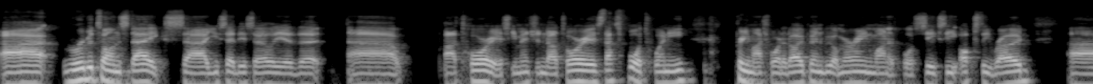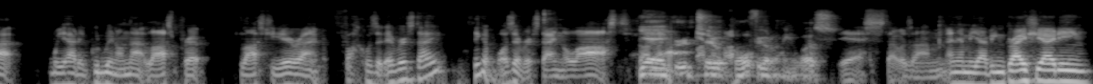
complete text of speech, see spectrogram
Uh, Rubiton Stakes. Uh, you said this earlier that uh, Artorias. You mentioned Artorias. That's 420. Pretty much what it opened. We got Marine one at 460. Oxley Road. Uh, we had a good win on that last prep last year. Right? Fuck, was it Everest Day? I think it was Everest Day in the last. Yeah, Group Two at Caulfield, I think it was. Yes, that was. Um, and then we have ingratiating,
